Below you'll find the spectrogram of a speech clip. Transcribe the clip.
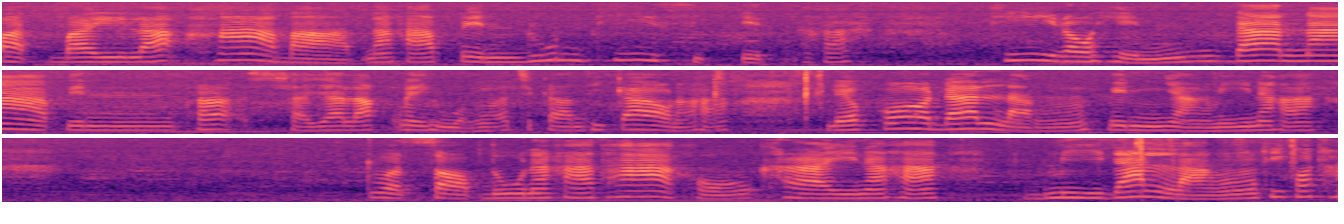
บัตรใบละ 5 บาทนะคะ เป็นรุ่นที่ 11 นะคะ ที่เราเห็นด้านหน้าเป็นพระฉายาลักษณ์ในหลวงรัชกาลที่ 9 นะคะ แล้วก็ด้านหลังเป็นอย่างนี้นะคะ ตรวจสอบดูนะคะ ถ้าของใครนะคะ มีด้านหลังที่เขาท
